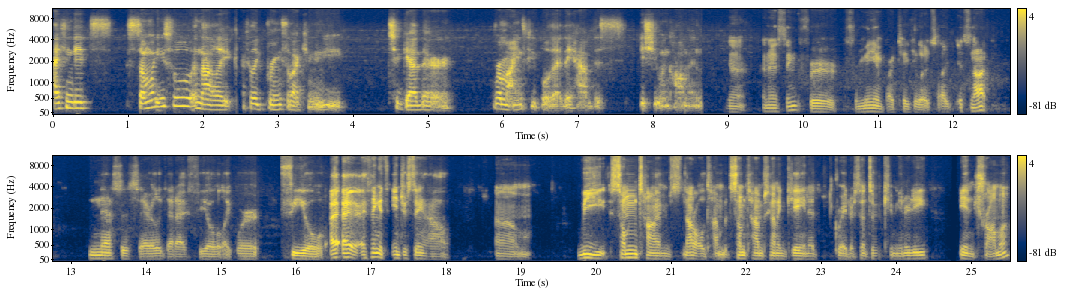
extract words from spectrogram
I think it's somewhat useful in that, like, I feel like brings the Black community together, reminds people that they have this issue in common. Yeah. And I think for for me in particular, it's like it's not necessarily that I feel like we're feel I, I, I think it's interesting how um we sometimes, not all the time, but sometimes kind of gain a greater sense of community in trauma,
